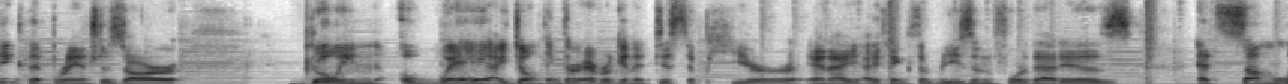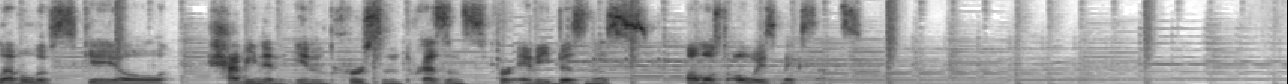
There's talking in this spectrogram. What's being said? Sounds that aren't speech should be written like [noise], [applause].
think that branches are going away. I don't think they're ever going to disappear. And I, I think the reason for that is at some level of scale, having an in person presence for any business almost always makes sense.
